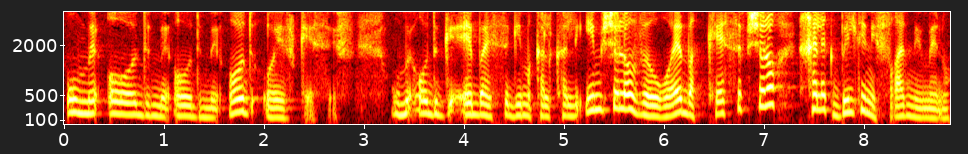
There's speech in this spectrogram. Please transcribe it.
הוא מאוד מאוד מאוד אוהב כסף. הוא מאוד גאה בהישגים הכלכליים שלו, והוא רואה בכסף שלו חלק בלתי נפרד ממנו.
